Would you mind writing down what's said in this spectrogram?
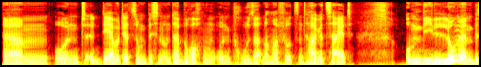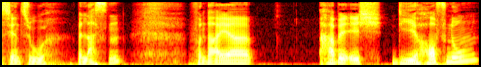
Ähm, und der wird jetzt so ein bisschen unterbrochen und Kruse hat nochmal 14 Tage Zeit, um die Lunge ein bisschen zu belasten. Von daher habe ich die Hoffnung,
